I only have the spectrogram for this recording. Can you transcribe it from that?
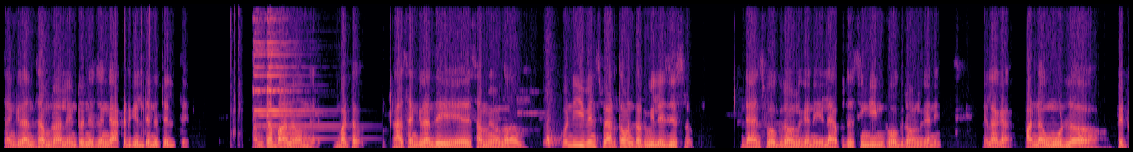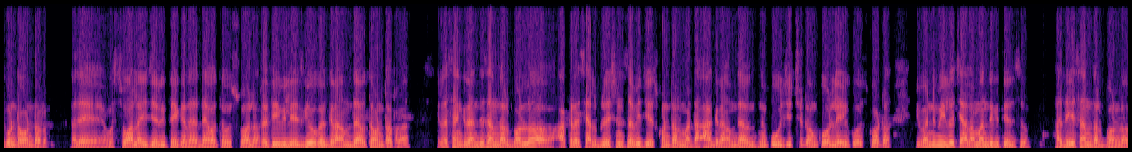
సంక్రాంతి సంబరాలు ఏంటో నిజంగా అక్కడికి వెళ్తేనే తెలుస్తాయి అంతా బాగానే ఉంది. బట్ ఆ సంక్రాంతి సమయంలో కొన్ని ఈవెంట్స్ పెడుతూ ఉంటారు విలేజెస్లో డ్యాన్స్ ప్రోగ్రాంలు కానీ లేకపోతే సింగింగ్ ప్రోగ్రాంలు కానీ ఇలాగ పండగ మూడ్లో పెట్టుకుంటూ ఉంటారు. అదే ఉత్సవాలు అవి జరుగుతాయి కదా దేవత ఉత్సవాలు. ప్రతి విలేజ్కి ఒక గ్రామ దేవత ఉంటారు. ఇలా సంక్రాంతి సందర్భంలో అక్కడ సెలబ్రేషన్స్ అవి చేసుకుంటారు అనమాట ఆ గ్రామ దేవతని పూజించడం కోళ్ళు అవి కోసుకోవడం ఇవన్నీ మీలో చాలా మందికి తెలుసు. అదే సందర్భంలో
